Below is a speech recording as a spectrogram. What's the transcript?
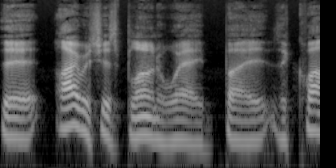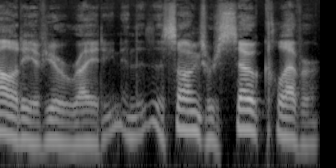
that I was just blown away by the quality of your writing, and the, the songs were so clever.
